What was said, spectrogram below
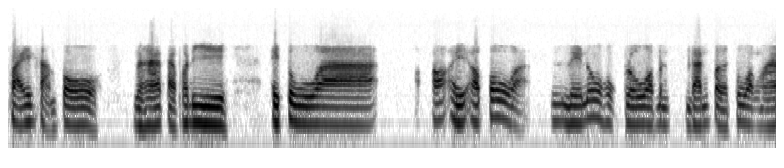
ไฟ X3 Pro นะฮะแต่พอดีไอตัวเอไอ Oppo อะ Reno 6 Pro อะมันดันเปิดตัวออกมา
